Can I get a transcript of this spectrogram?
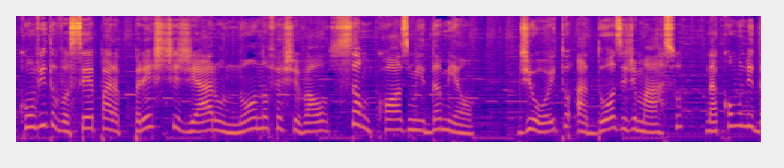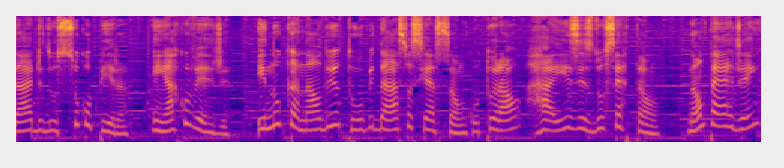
convido você para prestigiar o nono Festival São Cosme e Damião, de 8 a 12 de março, na comunidade do Sucupira, em Arco Verde, e no canal do YouTube da Associação Cultural Raízes do Sertão. Não perde, hein?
